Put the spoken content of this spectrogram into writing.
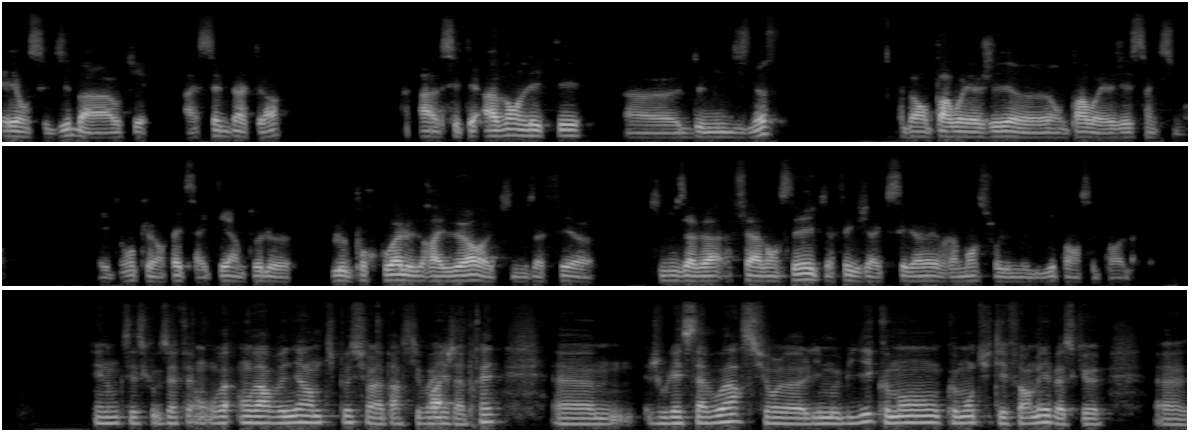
et on s'est dit, bah, OK, à cette date-là, c'était avant l'été 2019, euh, ben, on part voyager, euh, on part voyager 5-6 mois. Et donc, en fait, ça a été un peu le, le pourquoi, le driver qui nous a fait, qui nous avait fait avancer et qui a fait que j'ai accéléré vraiment sur l'immobilier pendant cette période-là. Et donc, c'est ce que vous avez fait. On va, on va, revenir un petit peu sur la partie voyage après. Euh, je voulais savoir sur l'immobilier, comment, comment tu t'es formé? Parce que, euh,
